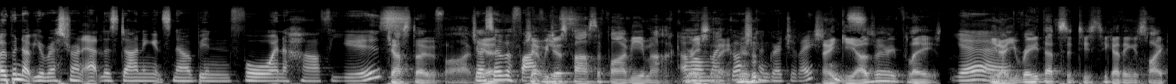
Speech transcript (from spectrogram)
opened up your restaurant Atlas Dining. It's now been four and a half years. Just over five. Just over five We just passed the five year mark oh recently. my gosh! Congratulations. Thank you. I was very pleased. Yeah. You know, you read that statistic, I think it's like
